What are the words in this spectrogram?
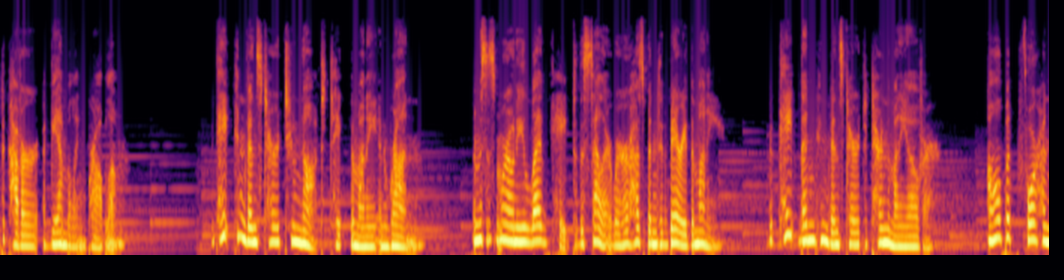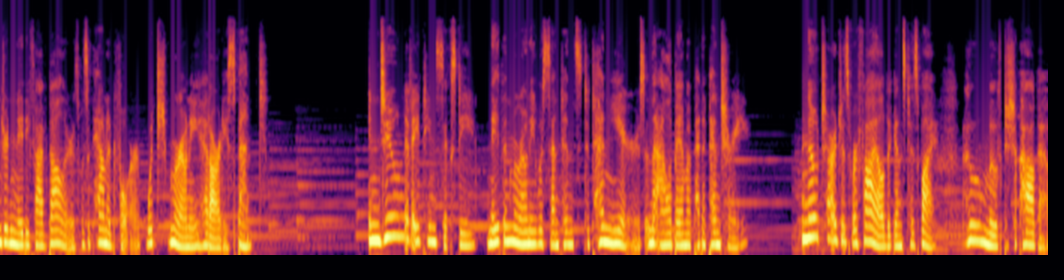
to cover a gambling problem. Kate convinced her to not take the money and run. Mrs. Maroney led Kate to the cellar where her husband had buried the money. Kate then convinced her to turn the money over. All but $485 was accounted for, which Maroney had already spent. In June of 1860, Nathan Maroney was sentenced to 10 years in the Alabama penitentiary. No charges were filed against his wife, who moved to Chicago.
